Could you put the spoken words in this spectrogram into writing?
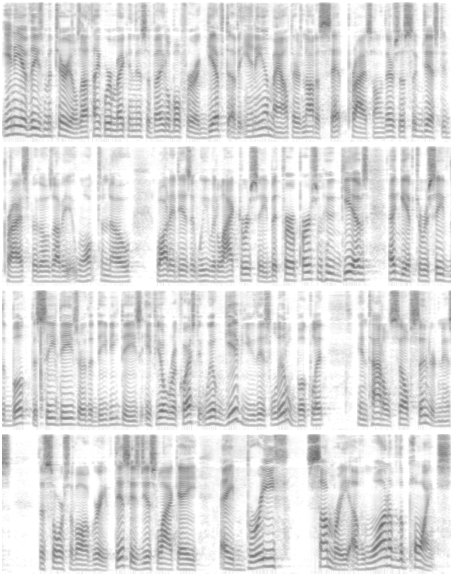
any of these materials, I think we're making this available for a gift of any amount. There's not a set price on it. There's a suggested price for those of you that want to know what it is that we would like to receive. But for a person who gives a gift to receive the book, the CDs, or the DVDs, if you'll request it, we'll give you this little booklet entitled Self-Centeredness, the Source of All Grief. This is just like a, a brief summary of one of the points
